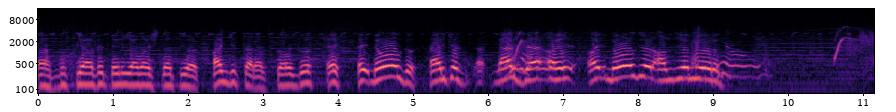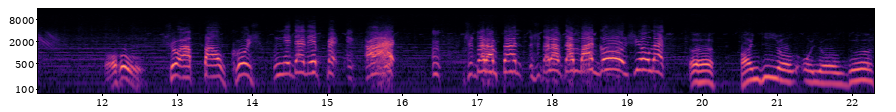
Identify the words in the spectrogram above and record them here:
Ah, bu kıyafet beni yavaşlatıyor. Hangi taraf soldu? Hey, hey, ne oldu? Herkes nerede? Ay, ay ne oluyor anlayamıyorum. Oho. Şu aptal kuş neden hep... Aa! Şu taraftan, şu taraftan Margo, şu yoldan. Aa, hangi yol o yoldu?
